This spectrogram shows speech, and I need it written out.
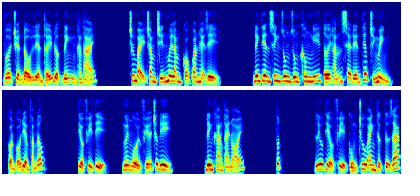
vừa chuyển đầu liền thấy được Đinh Khang Thái. chương 795 có quan hệ gì? Đinh tiên sinh dung dung không nghĩ tới hắn sẽ đến tiếp chính mình, còn có điểm phạm đốc. Tiểu phỉ tỷ, ngươi ngồi phía trước đi. Đinh Khang Thái nói. Tốt. Lưu Tiểu Phỉ cùng Chu Anh thực tự giác,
